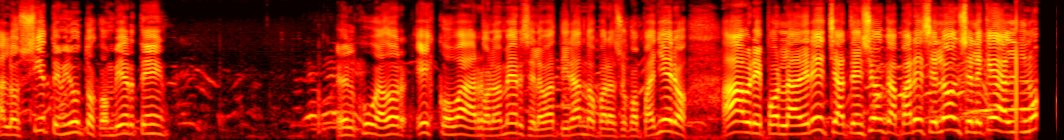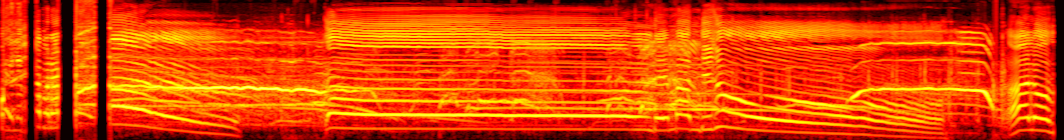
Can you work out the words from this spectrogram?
a los 7 minutos convierte el jugador Escobar. Colomer se la va tirando para su compañero. Abre por la derecha. Atención que aparece el 11. Le queda el 9. que le pega por ahí. ¡Gol! ¡Gol de Mandillú! A los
